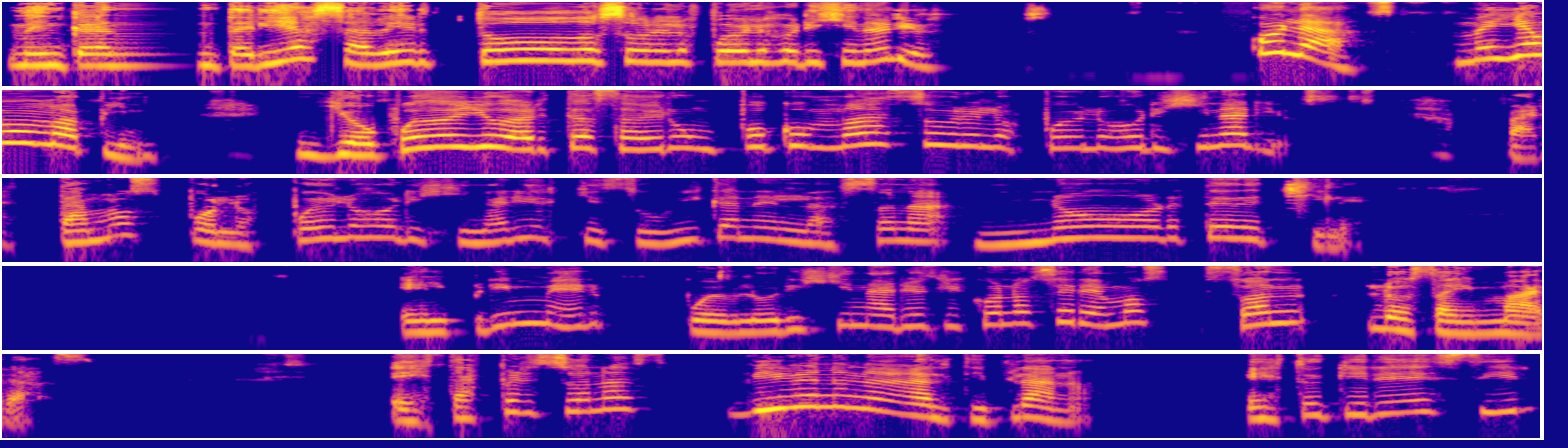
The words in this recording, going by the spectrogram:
Me encantaría saber todo sobre los pueblos originarios. Hola, me llamo Mapin. Yo puedo ayudarte a saber un poco más sobre los pueblos originarios. Partamos por los pueblos originarios que se ubican en la zona norte de Chile. El primer pueblo originario que conoceremos son los aymaras. Estas personas viven en el altiplano. Esto quiere decir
